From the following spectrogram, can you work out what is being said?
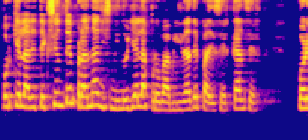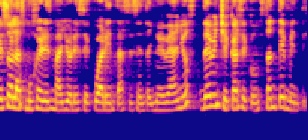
Porque la detección temprana disminuye la probabilidad de padecer cáncer. Por eso las mujeres mayores de 40 a 69 años deben checarse constantemente.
